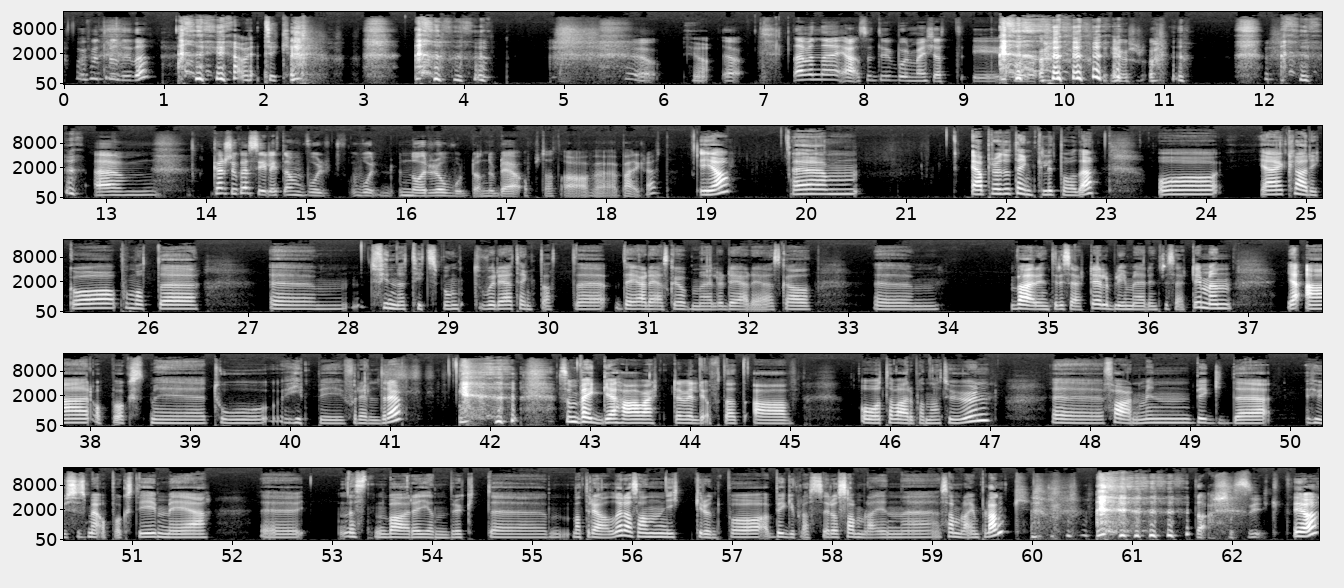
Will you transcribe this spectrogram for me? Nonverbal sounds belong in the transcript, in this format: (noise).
Hvorfor trodde de det? (laughs) jeg vet ikke. Ja. Ja. Nei, men eh, ja, så du bor med kjøtt i, i Oslo. Um, kanskje du kan si litt om hvor, hvor, når og hvordan du ble opptatt av eh, bærekraft? Ja. Um, jeg har prøvd å tenke litt på det, og jeg klarer ikke å på en måte um, finne et tidspunkt hvor jeg tenkte at uh, det er det jeg skal jobbe med, eller det er det jeg skal um, være interessert i, eller bli mer interessert i. Men jeg er oppvokst med to hippieforeldre (laughs) som begge har vært veldig opptatt av å ta vare på naturen. Eh, faren min bygde huset som jeg er oppvokst i, med eh, nesten bare gjenbrukt eh, materialer. Altså han gikk rundt på byggeplasser og samla inn, eh, inn plank. (laughs) Det er så sykt. Ja.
